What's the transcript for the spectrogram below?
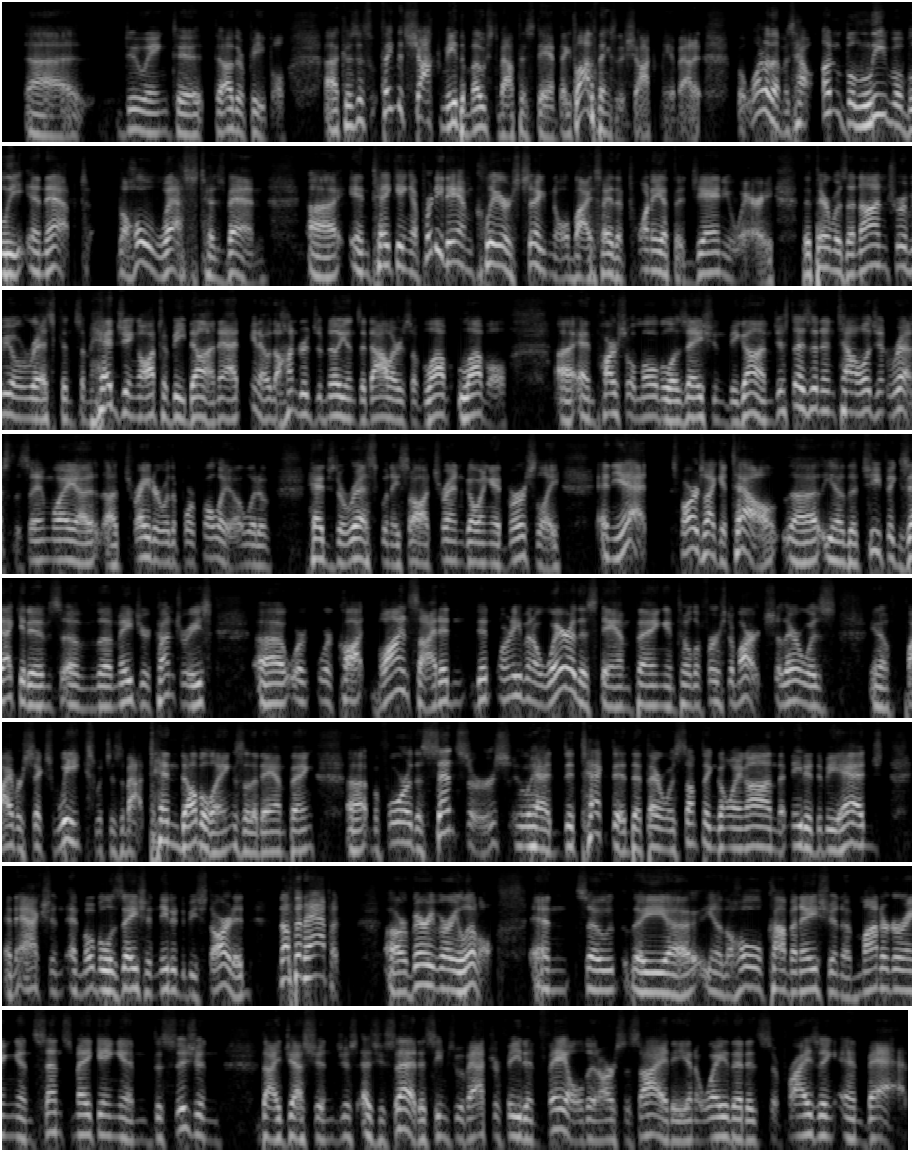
doing to, to other people. Because uh, the thing that shocked me the most about this damn thing, a lot of things that shocked me about it, but one of them is how unbelievably inept the whole West has been uh, in taking a pretty damn clear signal by, say, the 20th of January that there was a non-trivial risk and some hedging ought to be done at, you know, the hundreds of millions of dollars of lo- level uh, and partial mobilization begun, just as an intelligent risk, the same way a, a trader with a portfolio would have hedged a risk when they saw a trend going adversely. And yet, as far as I could tell, uh, you know, the chief executives of the major countries uh, were, were caught blindsided and didn't, weren't even aware of this damn thing until the 1st of March. So there was, you know, five or six weeks, which is about 10 doublings of the damn thing, uh, before the sensors who had detected that there was something going on that needed to be hedged and action and mobilization needed to be started, nothing happened or very very little. And so the uh, you know the whole combination of monitoring and sense making and decision digestion just as you said it seems to have atrophied and failed in our society in a way that is surprising and bad.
